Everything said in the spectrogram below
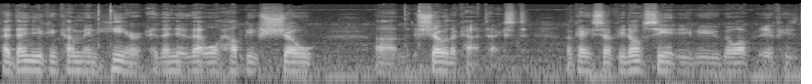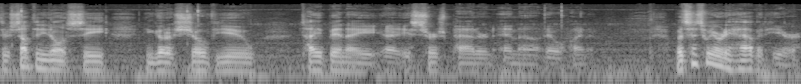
And then you can come in here and then that will help you show uh, show the context. Okay, so if you don't see it, you, you go up. If you, there's something you don't see, you go to show view, type in a, a search pattern, and uh, it will find it. But since we already have it here,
